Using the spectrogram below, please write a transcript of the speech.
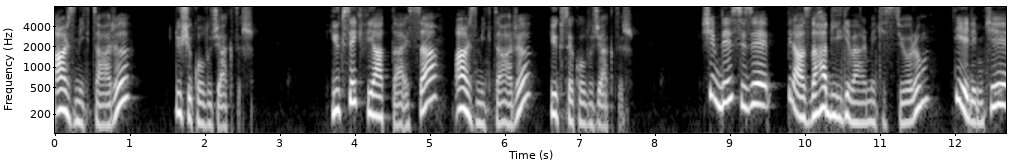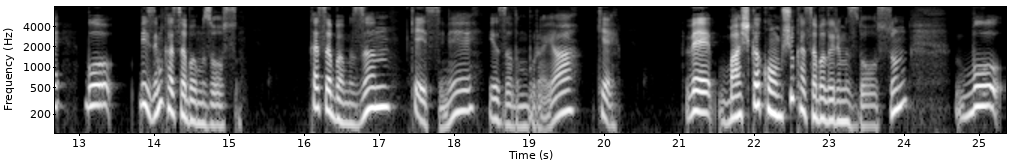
arz miktarı düşük olacaktır. Yüksek fiyatta ise arz miktarı yüksek olacaktır. Şimdi size biraz daha bilgi vermek istiyorum. Diyelim ki bu bizim kasabamız olsun. Kasabamızın K'sini yazalım buraya. K. Ve başka komşu kasabalarımız da olsun. Bu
